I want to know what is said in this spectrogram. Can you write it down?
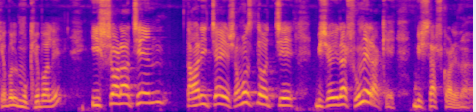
কেবল মুখে বলে, ঈশ্বর আছেন তার ইচ্ছায় সমস্ত হচ্ছে বিষয়ীরা শুনে রাখে, বিশ্বাস করে না।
